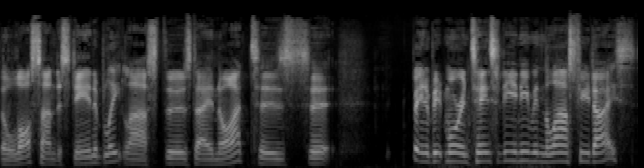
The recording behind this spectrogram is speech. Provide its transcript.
the loss, understandably, last Thursday night. Has uh, been a bit more intensity in him in the last few days?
